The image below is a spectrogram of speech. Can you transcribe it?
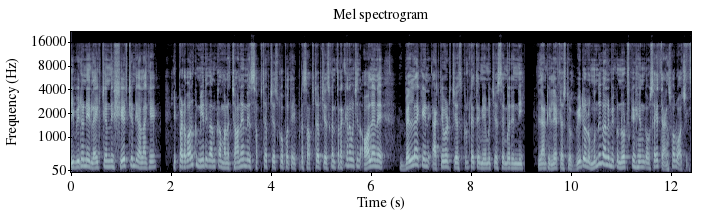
ఈ వీడియోని లైక్ చేయండి షేర్ చేయండి. అలాగే ఇప్పటి వరకు మీరు కనుక మన ఛానల్ని సబ్స్క్రైబ్ చేసుకోకపోతే ఇప్పుడు సబ్స్క్రైబ్ చేసుకొని ప్రక్కన వచ్చిన ఆల్ అనే బెల్ ఐకాన్ యాక్టివేట్ చేసుకుంటే మేము చేసే మరిన్ని ఇలాంటి లేటెస్ట్ వీడియోలు ముందుగానే మీకు నోటిఫికేషన్గా వస్తాయి. థ్యాంక్స్ ఫర్ వాచింగ్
